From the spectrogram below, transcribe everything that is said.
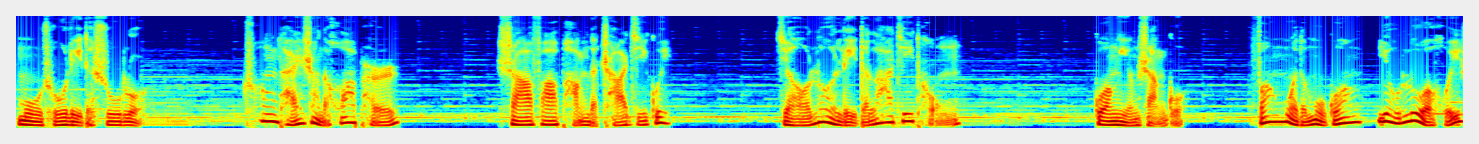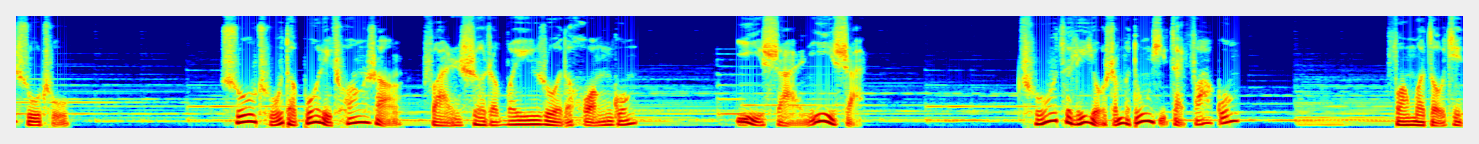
木橱里的书落、窗台上的花盆、沙发旁的茶几柜、角落里的垃圾桶。光影闪过，方墨的目光又落回书橱。书橱的玻璃窗上反射着微弱的黄光，一闪一闪。橱子里有什么东西在发光？方墨走近，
